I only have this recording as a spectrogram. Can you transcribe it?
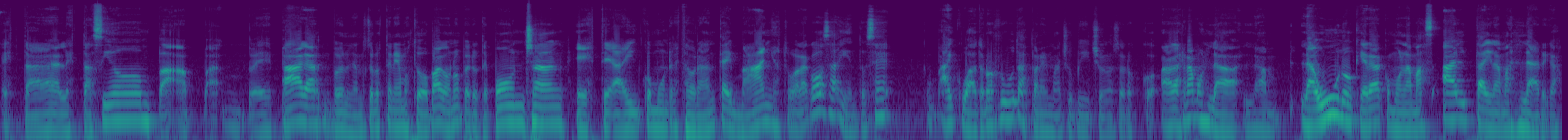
está la estación, pa- pa- eh, pagas, bueno, ya nosotros teníamos todo pago, ¿no? Pero te ponchan, este, hay como un restaurante, hay baños, toda la cosa. Y entonces hay cuatro rutas para el Machu Picchu. Nosotros agarramos la, la, la uno, que era como la más alta y la más larga.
